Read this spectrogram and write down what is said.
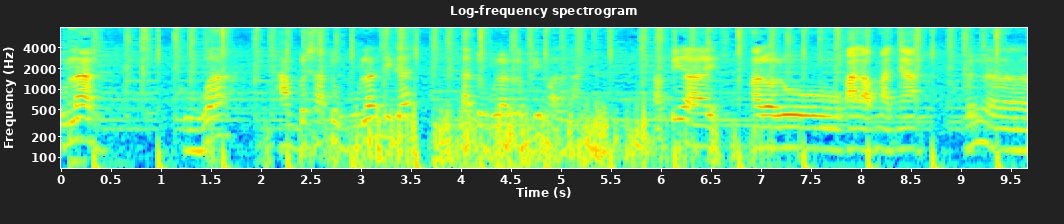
bulan? Gua hampir satu bulan sih guys satu bulan lebih malah. Tapi ya kalau lu alamatnya bener.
